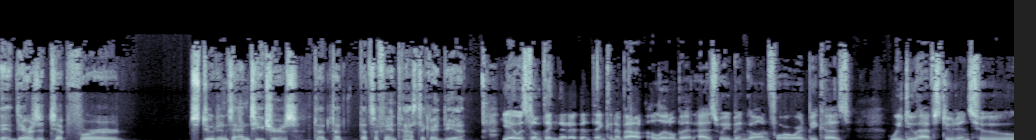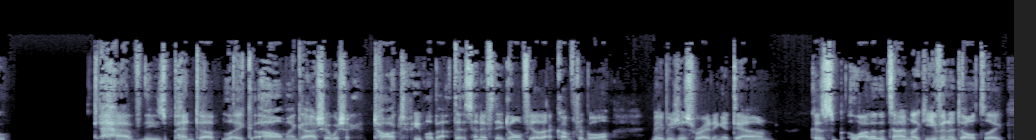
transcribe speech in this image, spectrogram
There's a tip for students and teachers. That that that's a fantastic idea. Yeah, it was something that I've been thinking about a little bit as we've been going forward because we do have students who have these pent up like, oh my gosh, I wish I could talk to people about this. And if they don't feel that comfortable, maybe just writing it down. Because a lot of the time, like even adults, like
